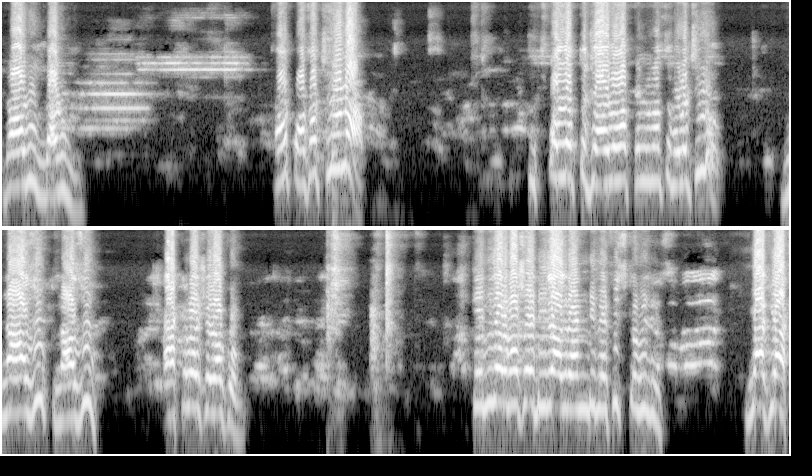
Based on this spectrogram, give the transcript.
দারুণ দারুণ আমার কথা ছিল না। উৎপল দত্ত জয় বাবা তো বলেছিল, নাজুক নাজুক, একেবারে সেরকম। কেনিয়ার ভাষায় ডিলা গ্র্যান্ডি মেফিস্টোভিলিস ইয়াক ইয়াক।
